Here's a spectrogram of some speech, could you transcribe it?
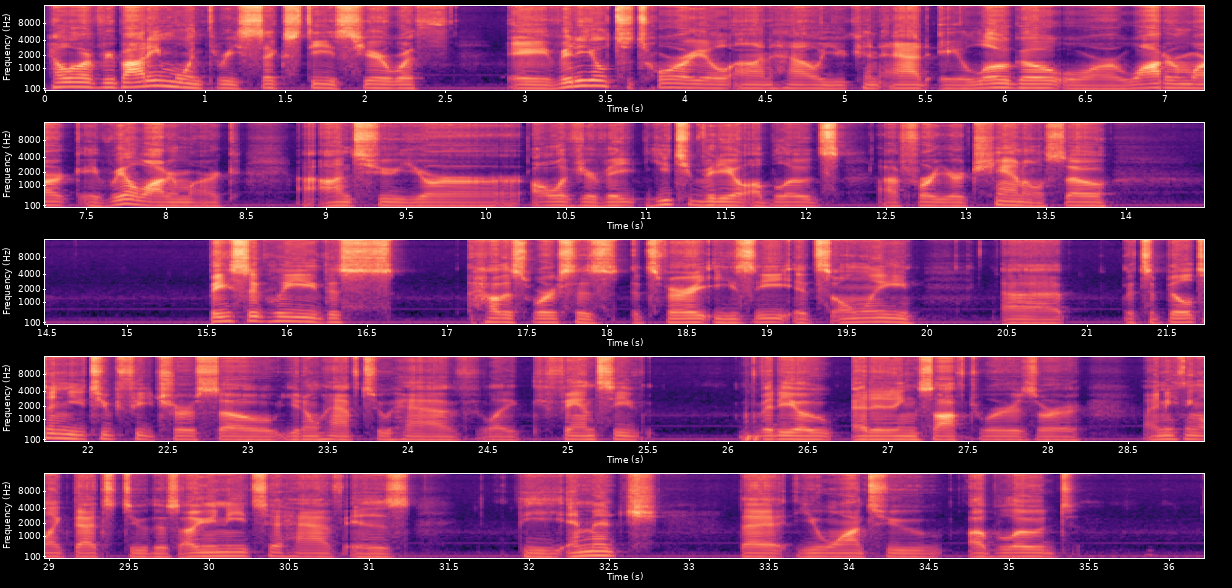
Hello everybody, Muwen360 is here with a video tutorial on how you can add a logo or watermark, a real watermark, uh, onto your all of your vi YouTube video uploads uh, for your channel. So basically this how this works is it's very easy. It's only uh, it's a built-in YouTube feature so you don't have to have like fancy video editing softwares or anything like that to do this. All you need to have is the image that you want to upload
